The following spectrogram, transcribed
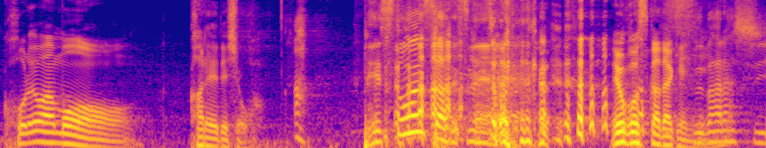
これはもうカレーでしょベストアンサーですね。う横須賀だけに。素晴らし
